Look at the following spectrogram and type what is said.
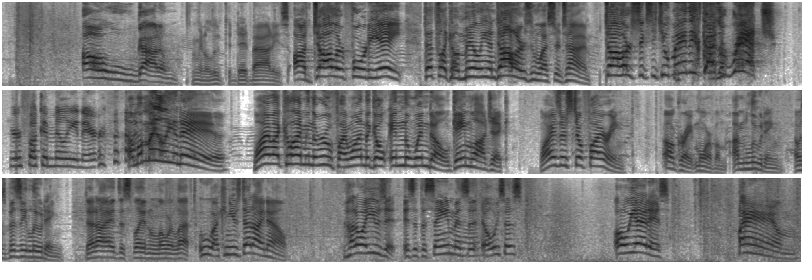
Oh, got him. I'm gonna loot the dead bodies. A dollar forty-eight. That's like a million dollars in Western time. Dollar sixty-two. Man, these guys are rich. You're a fucking millionaire. I'm a millionaire. Why am I climbing the roof? I wanted to go in the window. Game logic. Why is there still firing? Oh, great, more of them. I'm looting. I was busy looting. Deadeye displayed in the lower left. Ooh, I can use Deadeye now. How do I use it? Is it the same as it always says? Oh, yeah, it is. Bam!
